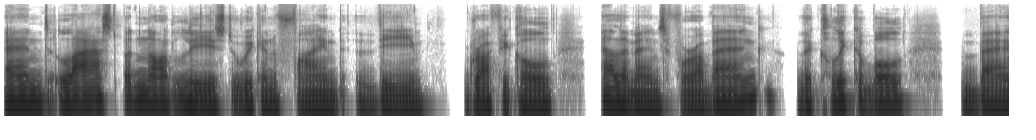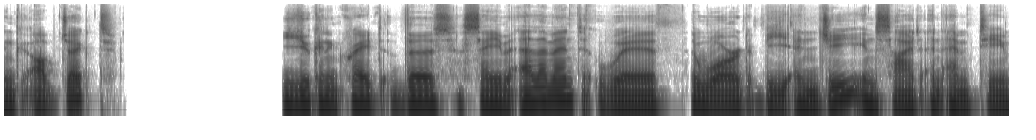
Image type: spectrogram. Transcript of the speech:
And last but not least, we can find the graphical element for a bang, the clickable bang object. You can create this same element with the word BNG inside an empty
